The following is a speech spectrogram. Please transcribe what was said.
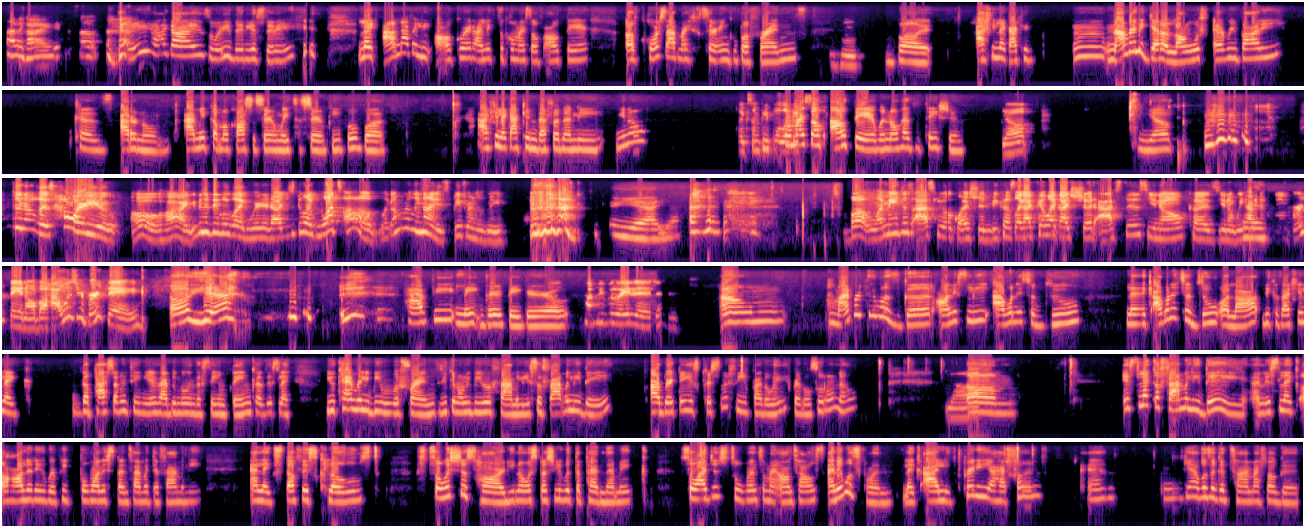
I'm like, hi. hey, hi guys. What you did yesterday? like, I'm not really awkward. I like to put myself out there. Of course, I have my certain group of friends, mm-hmm. but I feel like I could mm, not really get along with everybody because I don't know. I may come across a certain way to certain people, but I feel like I can definitely, you know, like some mm-hmm. people put myself out there with no hesitation. Yup. Yup. Janellis, how are you? Oh, hi. Even if they look like weirded out, just be like, what's up? Like, I'm really nice. Be friends with me. Yeah, yeah. but let me just ask you a question because, like, I feel like I should ask this, you know, because you know we have the same birthday and all. But how was your birthday? Oh yeah. Happy late birthday, girl. Happy belated. Um, my birthday was good. Honestly, I wanted to do like I wanted to do a lot because I feel like the past 17 years I've been doing the same thing because it's like you can't really be with friends. You can only be with family. It's a family day. Our birthday is Christmas Eve, by the way, for those who don't know. Yeah. Um it's like a family day and it's like a holiday where people want to spend time with their family and like stuff is closed. So it's just hard, you know, especially with the pandemic. So I just went to my aunt's house and it was fun. Like I looked pretty, I had fun, and yeah, it was a good time. I felt good.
